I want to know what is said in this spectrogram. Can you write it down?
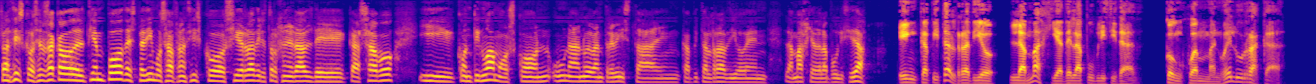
Francisco, se nos ha acabado el tiempo. Despedimos a Francisco Sierra, director general de Casabo, y continuamos con una nueva entrevista en Capital Radio en La magia de la publicidad. En Capital Radio, La magia de la publicidad, con Juan Manuel Urraca.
